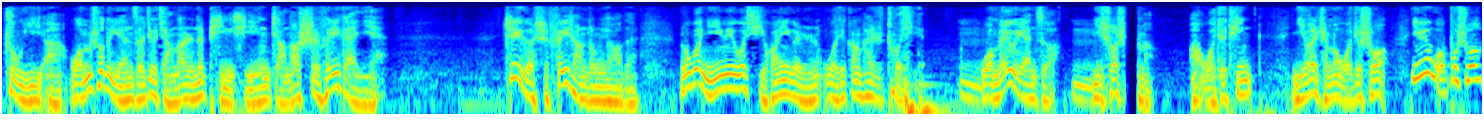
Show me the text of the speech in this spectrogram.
注意啊。我们说的原则就讲到人的品行，讲到是非概念，这个是非常重要的。如果你因为我喜欢一个人，我就刚开始妥协，嗯。我没有原则，嗯。你说什么？啊我就听，你问什么我就说，因为我不说，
